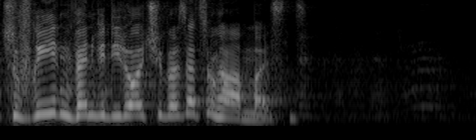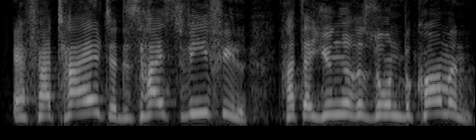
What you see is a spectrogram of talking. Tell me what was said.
zufrieden, wenn wir die deutsche Übersetzung haben meistens. Er verteilte. Das heißt, wie viel hat der jüngere Sohn bekommen?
